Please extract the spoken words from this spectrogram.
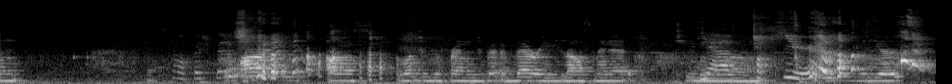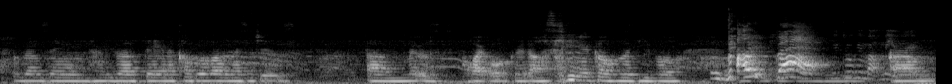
Um. I asked a bunch of your friends very last minute to Yeah, um, fuck you. videos of them saying happy birthday and a couple of other messages. Um, it was quite awkward asking a couple of people. I bet! You're talking about me, um,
